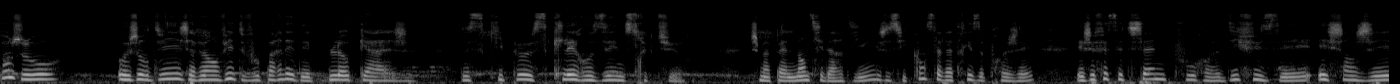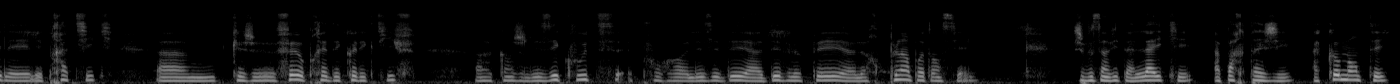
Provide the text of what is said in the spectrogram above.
Bonjour, aujourd'hui j'avais envie de vous parler des blocages, de ce qui peut scléroser une structure. Je m'appelle Nancy Darding, je suis constellatrice de projet et je fais cette chaîne pour euh, diffuser, échanger les, pratiques euh, que je fais auprès des collectifs euh, quand je les écoute pour les aider à développer leur plein potentiel. Je vous invite à liker, à partager, à commenter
